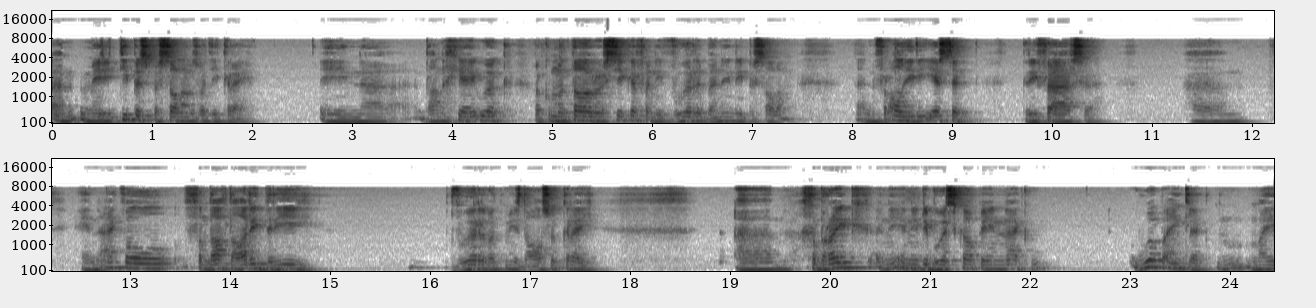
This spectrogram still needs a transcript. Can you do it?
um, met die tipes psalms wat jy kry. En uh, dan gee hy ook 'n kommentaar oor seker van die woorde binne in die psalm en veral hierdie eerste 3 verse. Ehm um, en ek wil vandag daardie 3 woorde wat mense daarso kry ehm um, gebruik in die, in die boodskap en ek hoop eintlik my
